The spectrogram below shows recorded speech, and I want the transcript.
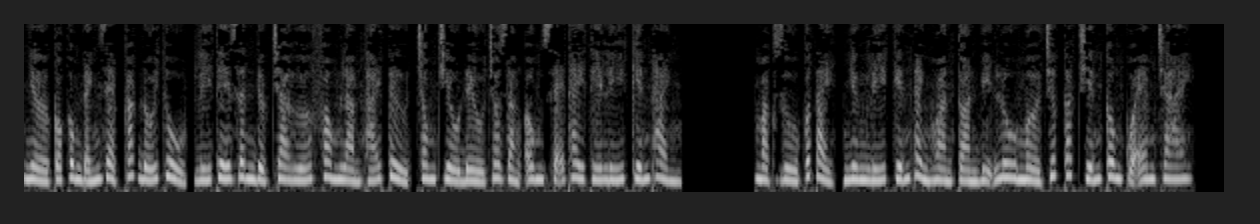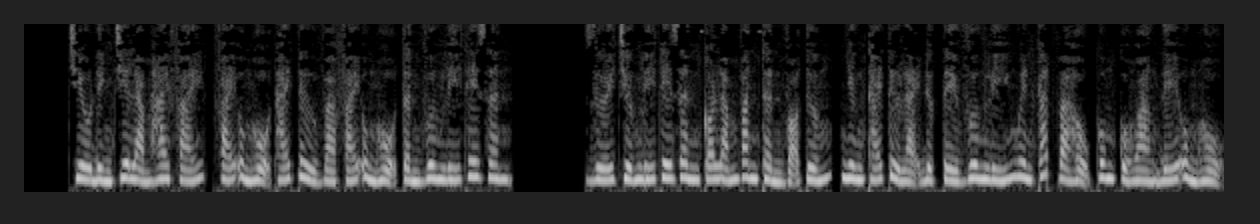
Nhờ có công đánh dẹp các đối thủ, Lý Thế Dân được cha hứa phong làm thái tử, trong triều đều cho rằng ông sẽ thay thế Lý Kiến Thành. Mặc dù có tài, nhưng Lý Kiến Thành hoàn toàn bị lu mờ trước các chiến công của em trai. Triều đình chia làm hai phái, phái ủng hộ thái tử và phái ủng hộ tần vương Lý Thế Dân. Dưới chướng Lý Thế Dân có lắm văn thần võ tướng, nhưng thái tử lại được tề vương Lý Nguyên Cát và hậu cung của hoàng đế ủng hộ.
